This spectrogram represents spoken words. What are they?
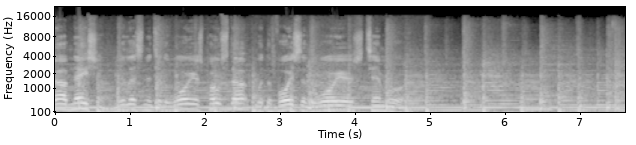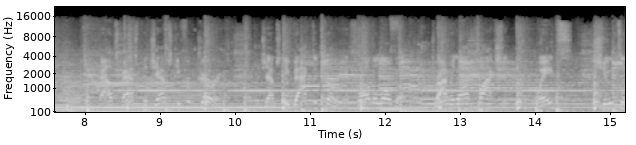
Dub Nation, you're listening to the Warriors Post Up with the voice of the Warriors, Tim Roye. Bounce pass Podziemski from Curry. Podziemski back to Curry in front of the logo. Driving on Claxton. Waits, shoots a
